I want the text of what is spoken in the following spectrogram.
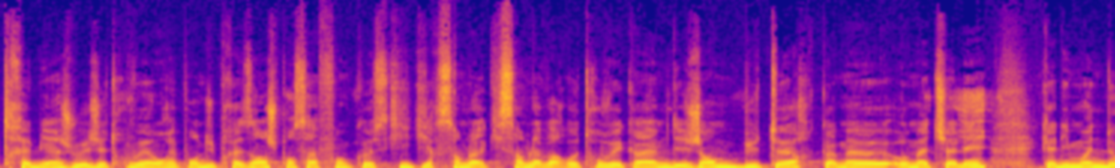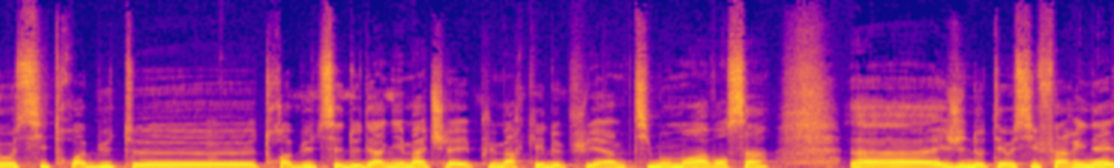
très bien joué, j'ai trouvé, ont répondu présent. Je pense à Fonkowski qui, semble avoir retrouvé quand même des jambes, buteur comme euh, au match aller. Kalimwendo aussi, trois buts, euh, buts ces deux derniers matchs. Il n'avait plus marqué depuis un petit moment avant ça. Euh, j'ai noté aussi Farinez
